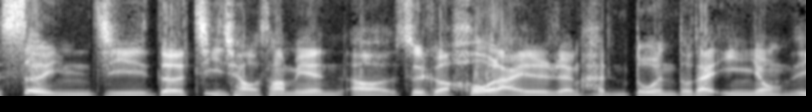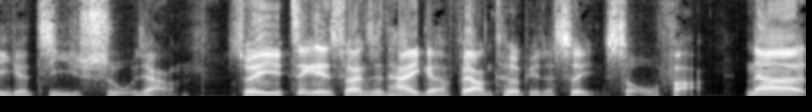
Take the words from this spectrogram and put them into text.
摄影机的技巧上面，呃，这个后来的人很多人都在应用的一个技术，这样。所以，这个也算是他一个非常特别的摄影手法。那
